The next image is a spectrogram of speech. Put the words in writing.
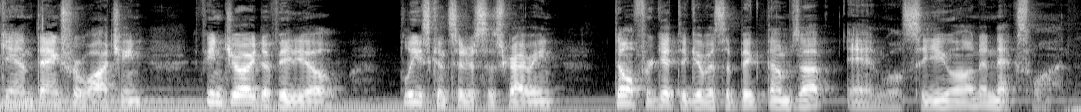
Again, thanks for watching. If you enjoyed the video, please consider subscribing. Don't forget to give us a big thumbs up, and we'll see you on the next one.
